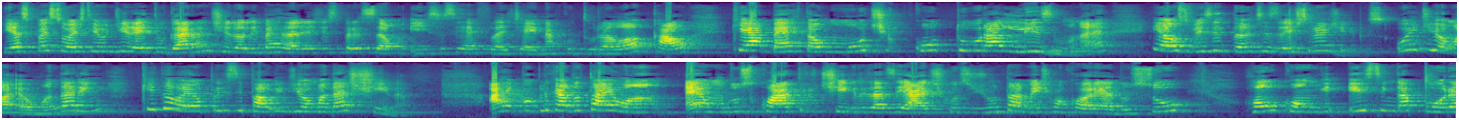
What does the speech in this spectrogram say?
e as pessoas têm o direito garantido à liberdade de expressão. E isso se reflete aí na cultura local, que é aberta ao multiculturalismo, né? E aos visitantes estrangeiros. O idioma é o mandarim, que também é o principal idioma da China. A República do Taiwan é um dos quatro tigres asiáticos, juntamente com a Coreia do Sul, Hong Kong e Singapura,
